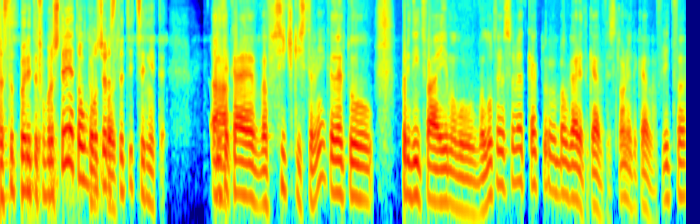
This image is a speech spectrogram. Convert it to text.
растат парите в обращение, толкова повече растат и цените. И така е във всички страни, където преди това е имало валутен съвет, както в България, така е в Естония, така е в Литва.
